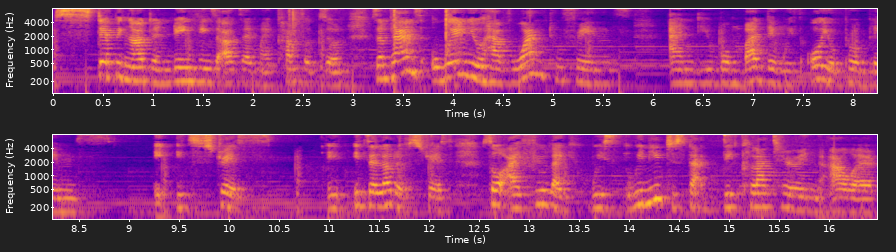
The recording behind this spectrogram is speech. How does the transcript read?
stepping out and doing things outside my comfort zone sometimes when you have one two friends and you bombard them with all your problems it, it's stress it, it's a lot of stress. So I feel like we we need to start decluttering our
